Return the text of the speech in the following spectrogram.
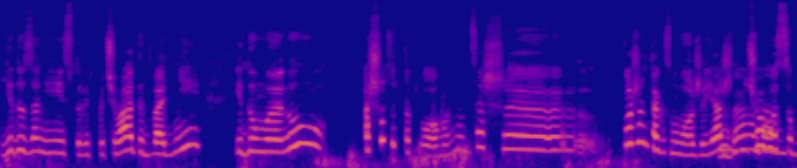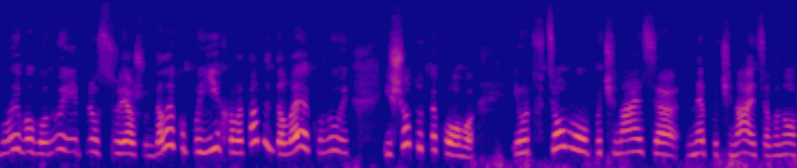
їду за місто, відпочивати два дні і думаю, ну а що тут такого? Ну це ж е, кожен так зможе. Я ж Да, нічого да. особливого. Ну і плюс я ж далеко поїхала, та недалеко. Ну і, і що тут такого? І от в цьому починається, не починається, воно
